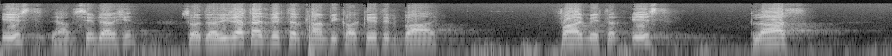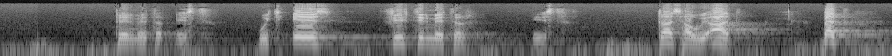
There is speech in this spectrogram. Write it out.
east, they have the same direction. So the resultant vector can be calculated by 5 meter east plus 10 meter east, which is 15 meter east. That's how we add. But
